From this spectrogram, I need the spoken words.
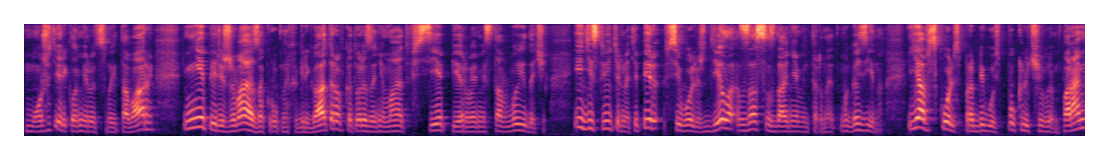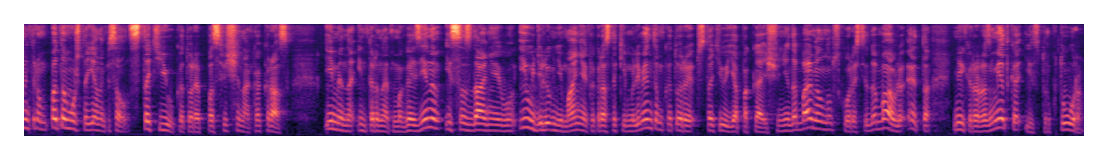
можете рекламировать свои товары, не переживая за крупных агрегаторов, которые занимают все первые места в выдаче. И действительно, теперь всего лишь дело за созданием интернет-магазина. Я вскользь пробегусь по ключевым параметрам, потому что я написал статью, которая посвящена как раз именно интернет-магазином и созданию его, и уделю внимание как раз таким элементам, которые в статью я пока еще не добавил, но в скорости добавлю. Это микроразметка и структура.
